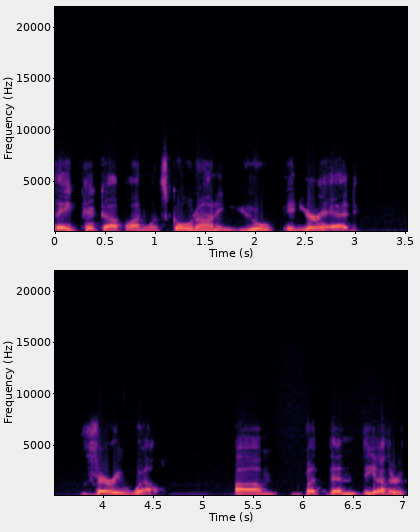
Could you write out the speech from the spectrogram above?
they pick up on what's going on in you in your head very well. Um, but then the other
